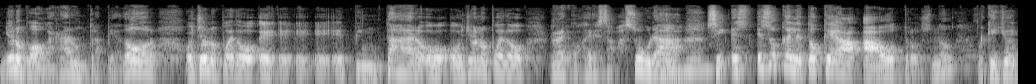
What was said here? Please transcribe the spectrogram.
Yo no puedo agarrar un trapeador, o yo no puedo eh, eh, eh, pintar, o, o yo no puedo recoger esa basura. Sí, es, eso que le toque a, a otros, ¿no? Porque yo,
